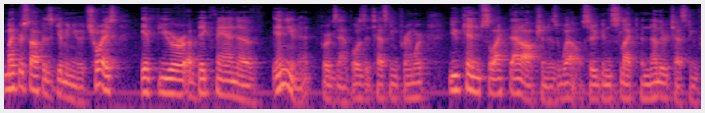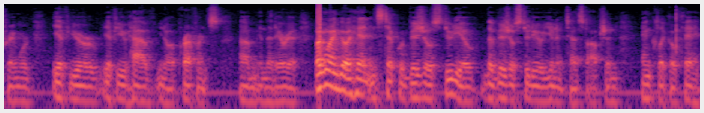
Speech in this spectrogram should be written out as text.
Microsoft has given you a choice if you're a big fan of NUnit, for example, as a testing framework, you can select that option as well. So you can select another testing framework if you're if you have you know a preference um, in that area. But I'm going to go ahead and stick with Visual Studio, the Visual Studio Unit Test option, and click OK.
